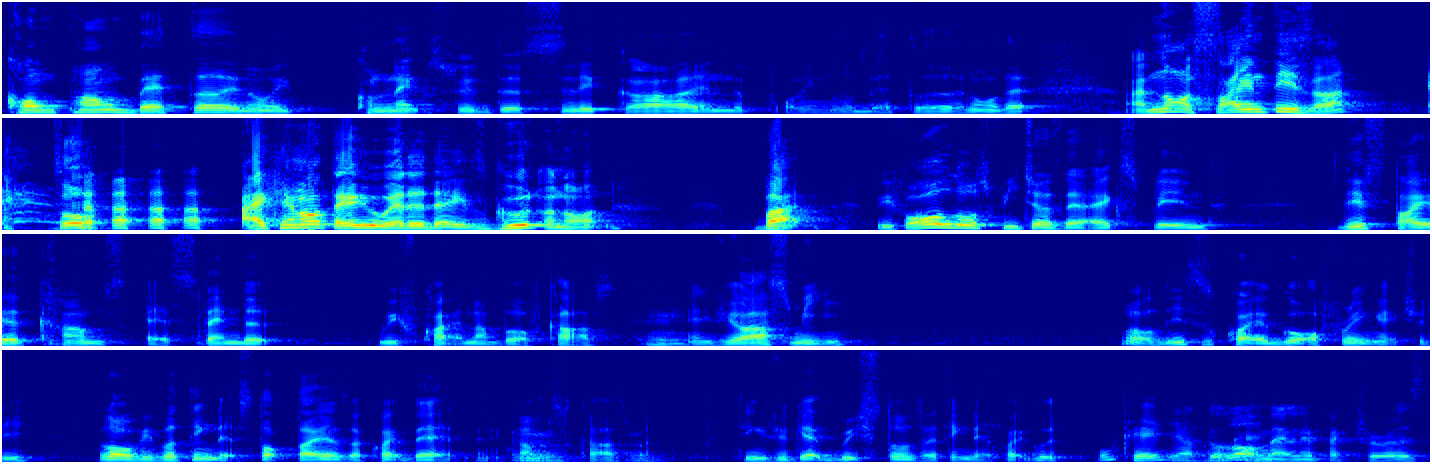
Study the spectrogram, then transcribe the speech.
compound better. You know, it connects with the silica and the polymer better and all that. I'm not a scientist, huh? so I cannot tell you whether that is good or not. But with all those features that I explained, this tire comes as standard with quite a number of cars. Mm. And if you ask me, well, this is quite a good offering actually. A lot of people think that stock tires are quite bad when it comes mm. to cars, but mm. I think if you get Bridgestones, I think they're quite good. Okay. Yeah, to a lot of manufacturers,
